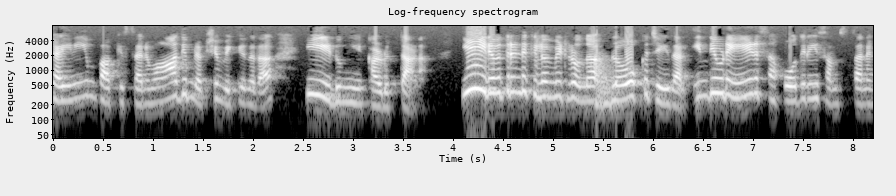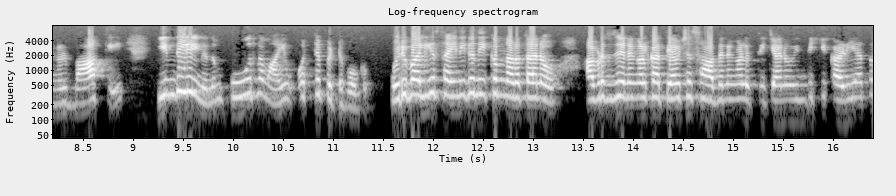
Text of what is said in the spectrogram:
ചൈനയും പാകിസ്ഥാനും ആദ്യം ലക്ഷ്യം വെക്കുന്നത് ഈ ഇടുങ്ങിയ കടുത്താണ്. ഈ ഇരുപത്തിരണ്ട് കിലോമീറ്റർ ഒന്ന് ബ്ലോക്ക് ചെയ്താൽ ഇന്ത്യയുടെ ഏഴ് സഹോദരി സംസ്ഥാനങ്ങൾ ബാക്കി ഇന്ത്യയിൽ നിന്നും പൂർണമായും ഒറ്റപ്പെട്ടു പോകും. ഒരു വലിയ സൈനിക നീക്കം നടത്താനോ അവിടുത്തെ ജനങ്ങൾക്ക് അത്യാവശ്യ സാധനങ്ങൾ എത്തിക്കാനോ ഇന്ത്യയ്ക്ക് കഴിയാത്ത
